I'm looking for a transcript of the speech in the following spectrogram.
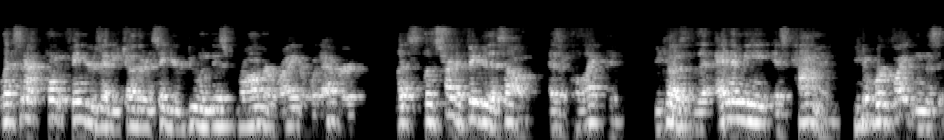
let's not point fingers at each other and say you're doing this wrong or right or whatever. Let's let's try to figure this out as a collective because the enemy is common. We're fighting this.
